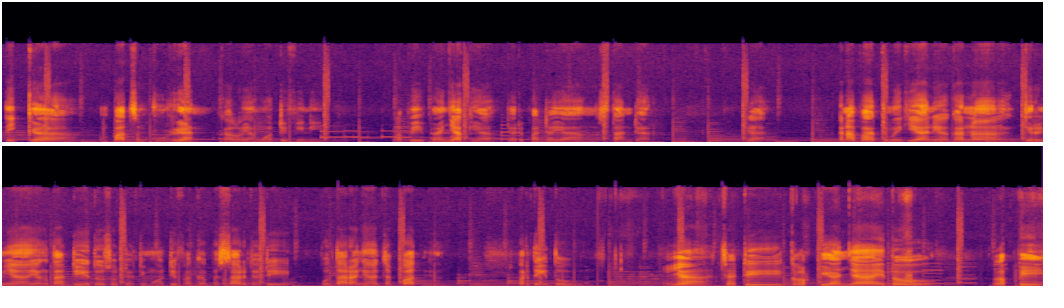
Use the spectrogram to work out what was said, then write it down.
3 4 semburan kalau yang modif ini. Lebih banyak ya daripada yang standar. Ya, Kenapa demikian ya? Karena gearnya yang tadi itu sudah dimodif agak besar jadi putarannya cepat ya. Seperti itu. Ya, jadi kelebihannya itu lebih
